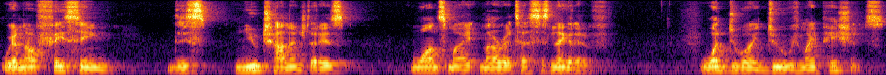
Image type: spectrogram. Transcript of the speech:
we are now facing this new challenge that is once my malaria test is negative, what do I do with my patients?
